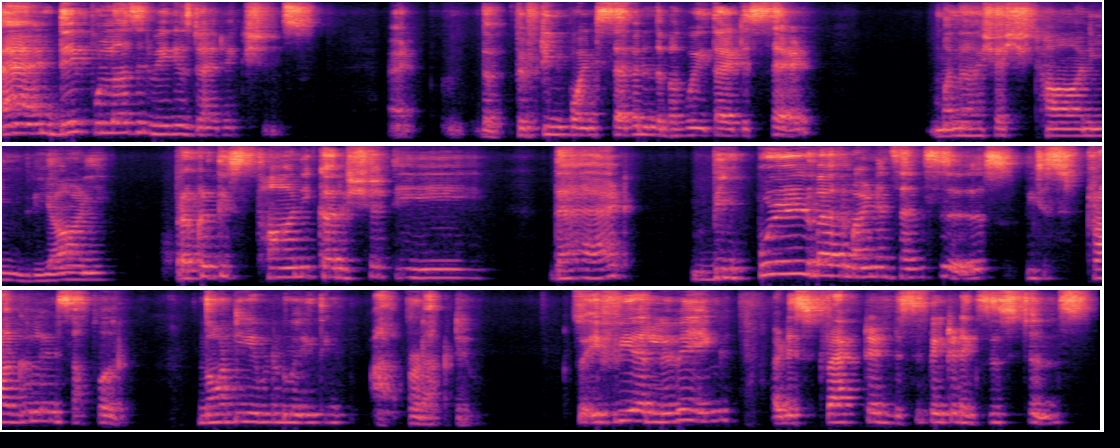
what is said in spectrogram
and they pull us in various directions. And the 15.7 in the Bhagavad Gita it is said, Manashasthani Indriyani Prakritisthani Karshati that being pulled by our mind and senses, we just struggle and suffer, not being able to do anything uh, productive. So, if we are living a distracted, dissipated existence,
